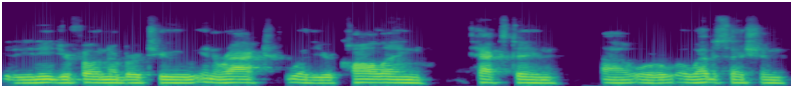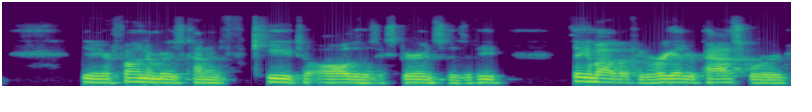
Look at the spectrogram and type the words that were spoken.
you need your phone number to interact, whether you're calling, texting, uh, or a web session. You know, your phone number is kind of key to all those experiences. If you think about if you forget your password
